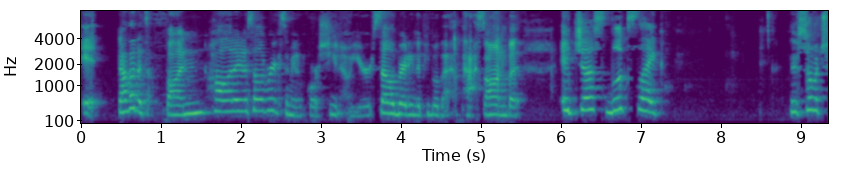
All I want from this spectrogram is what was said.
it not that it's a fun holiday to celebrate, because I mean, of course, you know, you're celebrating the people that have passed on, but it just looks like there's so much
